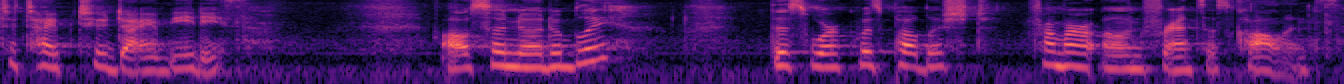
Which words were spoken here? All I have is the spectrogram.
to type 2 diabetes. Also notably, this work was published from our own Francis Collins.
